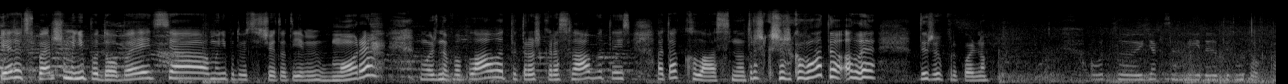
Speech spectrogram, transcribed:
Я тут вперше, мені подобається. Мені подобається, що тут є море, можна поплавати, трошки розслабитись. А так класно. Трошки шарковато, але дуже прикольно. А от е, як взагалі йде підготовка?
